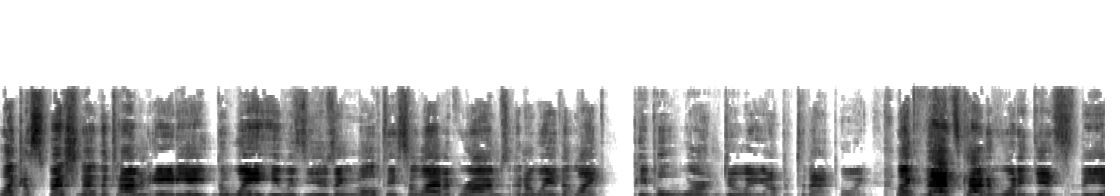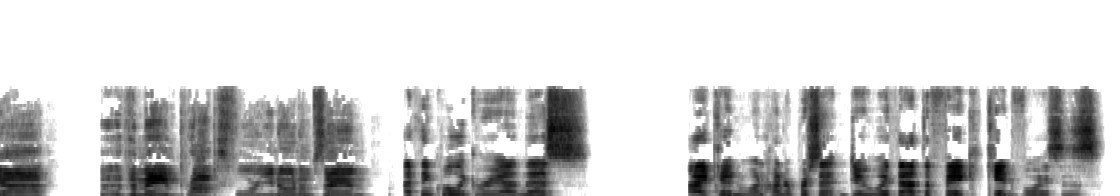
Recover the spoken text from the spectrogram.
like especially at the time in '88, the way he was using multisyllabic rhymes in a way that like people weren't doing up to that point. Like that's kind of what it gets the uh the main props for. You know what I'm saying? I think we'll agree on this. I can 100% do without the fake kid voices.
